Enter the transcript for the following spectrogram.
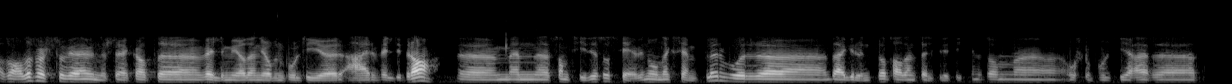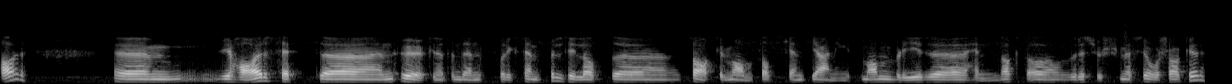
Altså Aller først så vil jeg understreke at uh, veldig mye av den jobben politiet gjør, er veldig bra. Uh, men uh, samtidig så ser vi noen eksempler hvor det er grunn til å ta den selvkritikken som Oslo-politiet her tar. Vi har sett en økende tendens f.eks. til at saker med ansatt kjent gjerningsmann blir henlagt av ressursmessige årsaker.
